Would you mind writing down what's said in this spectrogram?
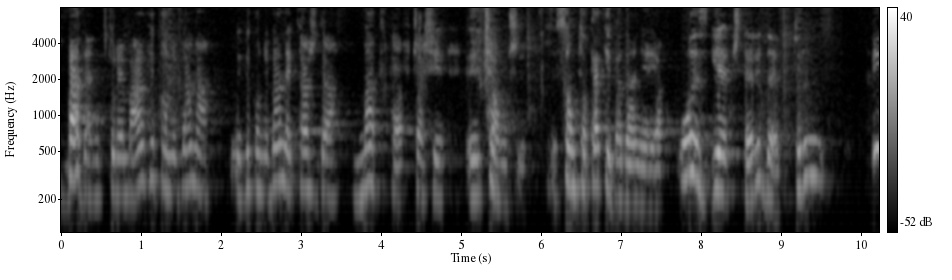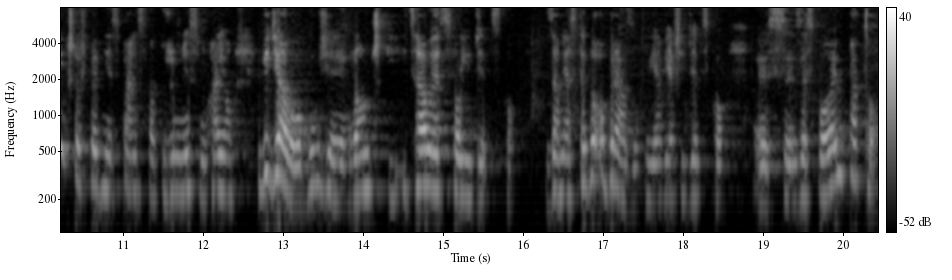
badań, które ma wykonywana, wykonywane każda matka w czasie y, ciąży, są to takie badania jak USG 4D, w którym większość pewnie z Państwa, którzy mnie słuchają, widziało buzię, rączki i całe swoje dziecko. Zamiast tego obrazu pojawia się dziecko e, z zespołem Pato,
